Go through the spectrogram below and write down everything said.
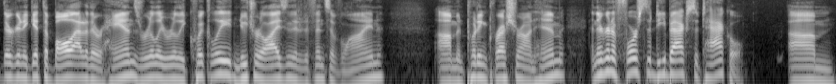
they're going to get the ball out of their hands really, really quickly, neutralizing the defensive line, um, and putting pressure on him, and they're going to force the D backs to tackle. Um,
